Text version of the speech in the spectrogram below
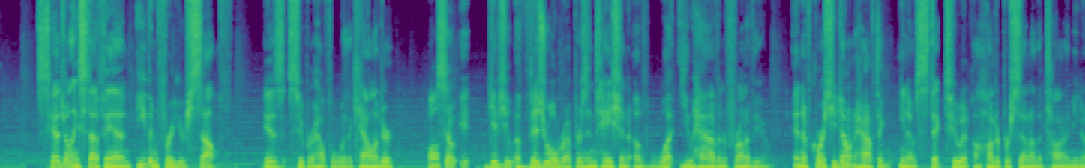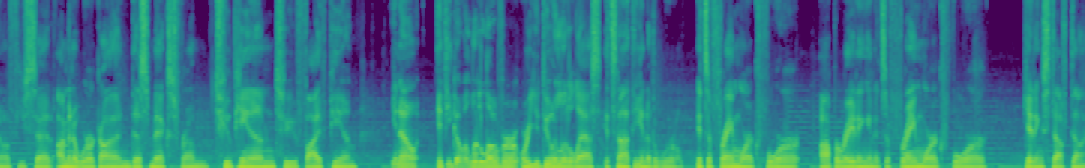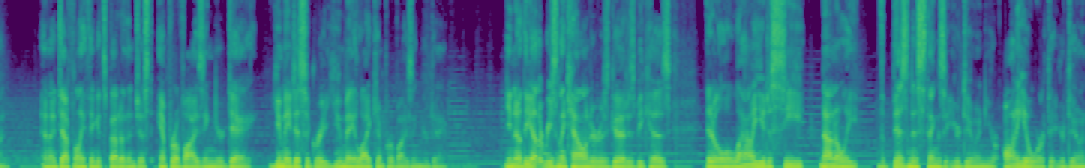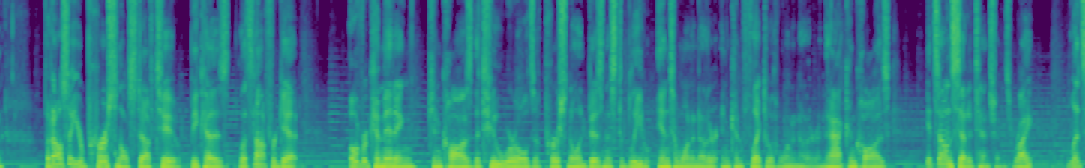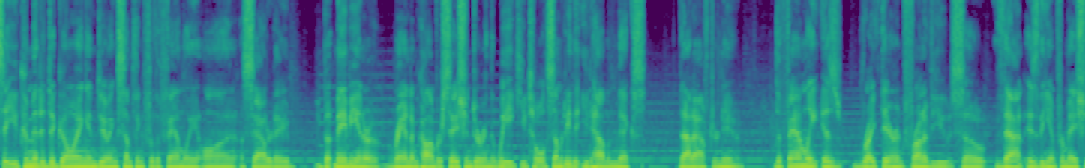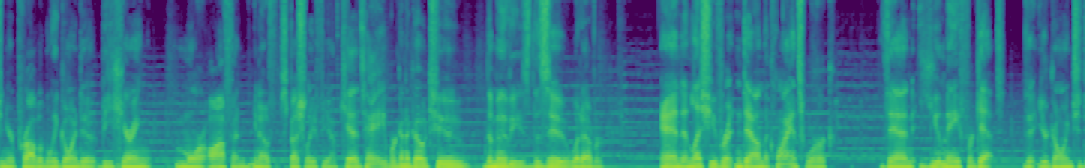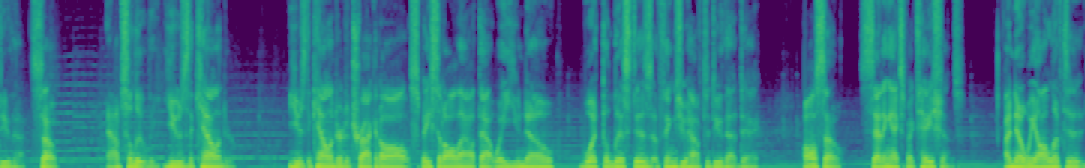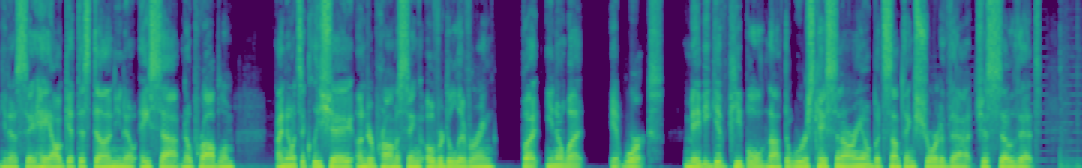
Scheduling stuff in, even for yourself, is super helpful with a calendar. Also, it gives you a visual representation of what you have in front of you. And of course, you don't have to, you know, stick to it 100% on the time. You know, if you said, I'm going to work on this mix from 2 p.m. to 5 p.m., you know, if you go a little over or you do a little less, it's not the end of the world. It's a framework for operating and it's a framework for getting stuff done. And I definitely think it's better than just improvising your day. You may disagree. You may like improvising your day. You know, the other reason the calendar is good is because it'll allow you to see not only the business things that you're doing, your audio work that you're doing, but also your personal stuff too. Because let's not forget, overcommitting can cause the two worlds of personal and business to bleed into one another and conflict with one another. And that can cause its own set of tensions, right? Let's say you committed to going and doing something for the family on a Saturday, but maybe in a random conversation during the week, you told somebody that you'd have a mix that afternoon. The family is right there in front of you, so that is the information you're probably going to be hearing more often, you know, especially if you have kids. Hey, we're going to go to the movies, the zoo, whatever. And unless you've written down the client's work, then you may forget that you're going to do that. So, absolutely use the calendar. Use the calendar to track it all, space it all out. That way, you know what the list is of things you have to do that day. Also, setting expectations. I know we all love to, you know, say, "Hey, I'll get this done, you know, ASAP, no problem." I know it's a cliche, under promising, over delivering, but you know what? It works. Maybe give people not the worst case scenario, but something short of that, just so that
